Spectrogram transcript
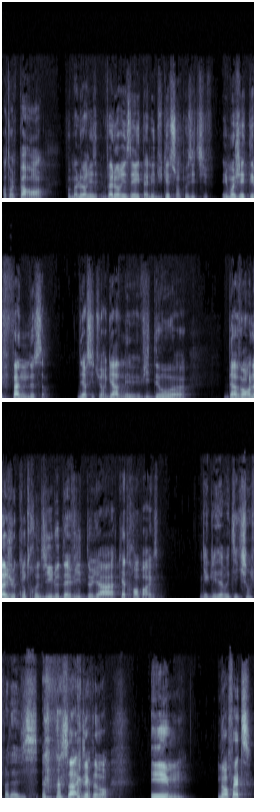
En tant que parent, il faut valoriser. valoriser. Tu as l'éducation positive. Et moi, j'ai été fan de ça. D'ailleurs, si tu regardes mes vidéos euh, d'avant, là, je contredis le David d'il y a 4 ans, par exemple. Il y a que les abrutis qui changent pas d'avis. C'est ça, exactement. Et, mais en fait,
